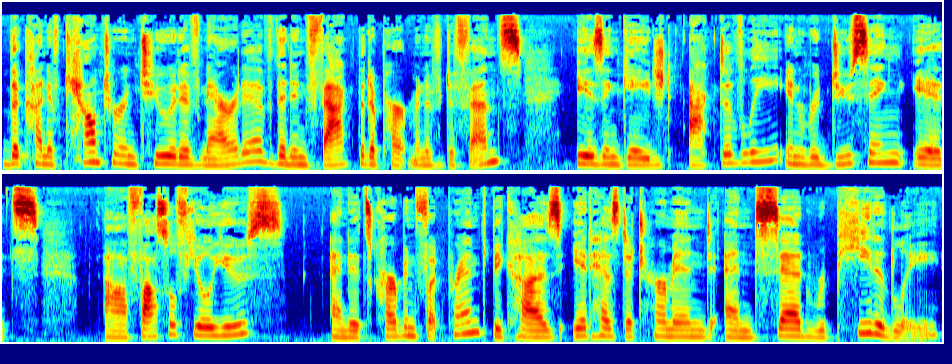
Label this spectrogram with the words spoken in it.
the kind of counterintuitive narrative that in fact the Department of Defense is engaged actively in reducing its uh, fossil fuel use and its carbon footprint because it has determined and said repeatedly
